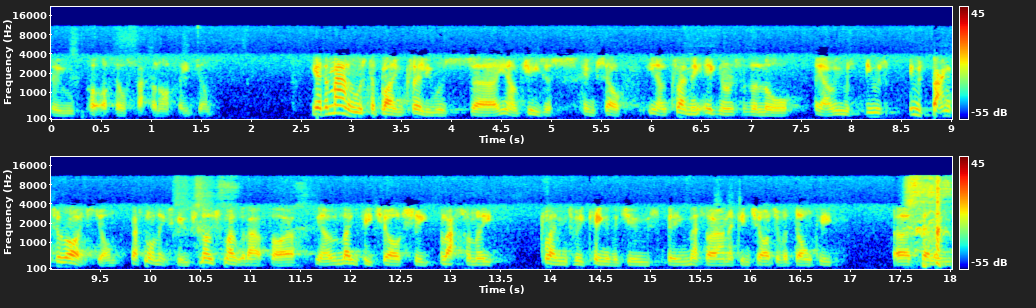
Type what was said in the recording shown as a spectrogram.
to put ourselves back on our feet, John. Yeah, the man who was to blame clearly was uh, you know Jesus himself. You know, claiming ignorance of the law. You know, he was he was he was banged to rights, John. That's not an excuse. No smoke without fire. You know, lengthy charge sheet, blasphemy, claiming to be king of the Jews, being messianic in charge of a donkey uh, telling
